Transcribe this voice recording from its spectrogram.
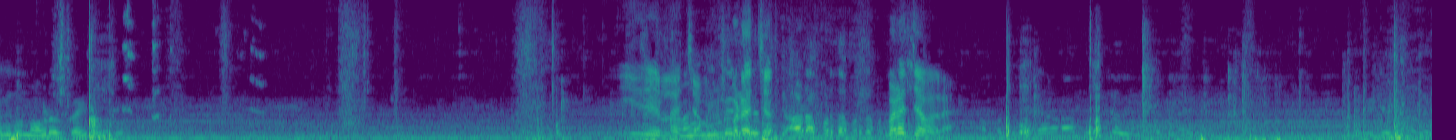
ഇതൊന്നും അവിടെ വെക്കാം ഇത് വെച്ചോ. ആ, മീൻ ഇവിടെ വരുന്നത് അവിടെ അപ്പുറത്ത് അപ്പുറത്ത് അപ്പുറത്ത്. ഇവിടെ ചവര അപ്പുറത്ത്. ഇതിനാണ് ആ പിടിച്ചോ, ഇതിനകത്ത് നേരെ. വീഡിയോ ആണ് അത്.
